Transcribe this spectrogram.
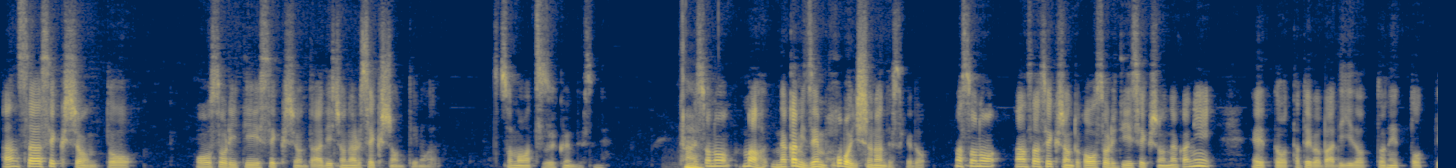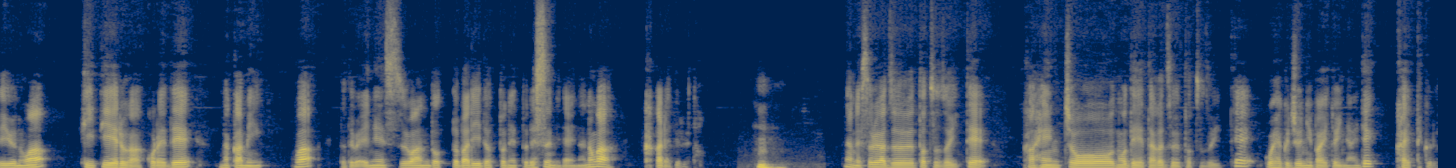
アンサーセクションと、オーソリティセクションとアディショナルセクションっていうのが、そのまま続くんですね。はい。でその、まあ、中身全部ほぼ一緒なんですけど、まあ、そのアンサーセクションとかオーソリティセクションの中に、えっと、例えば buddy.net っていうのは、TTL がこれで、中身は、例えば ns1.buddy.net ですみたいなのが書かれてると。うん。なので、それがずっと続いて、可変調のデータがずっと続いて、512バイト以内で返ってくる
